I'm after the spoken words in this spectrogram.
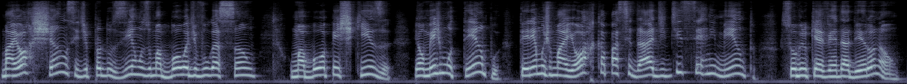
maior chance de produzirmos uma boa divulgação, uma boa pesquisa e, ao mesmo tempo, teremos maior capacidade de discernimento sobre o que é verdadeiro ou não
